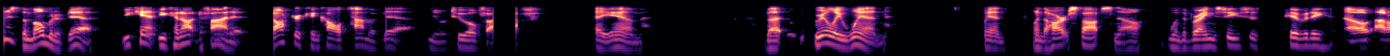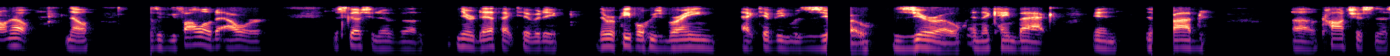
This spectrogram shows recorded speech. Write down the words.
when is the moment of death? You can't, you cannot define it. Doctor can call time of death, you know, 2:05 a.m. But really, when? When? When the heart stops? No. When the brain ceases activity? No, I don't know. No. Because if you followed our discussion of uh, near death activity, there were people whose brain activity was zero, zero, and they came back and described uh, consciousness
